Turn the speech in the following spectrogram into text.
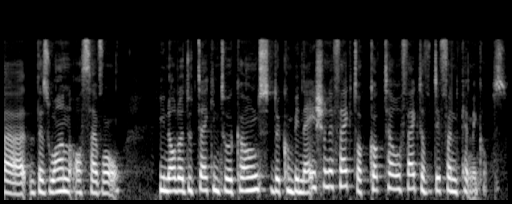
uh, there's one or several, in order to take into account the combination effect or cocktail effect of different chemicals.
